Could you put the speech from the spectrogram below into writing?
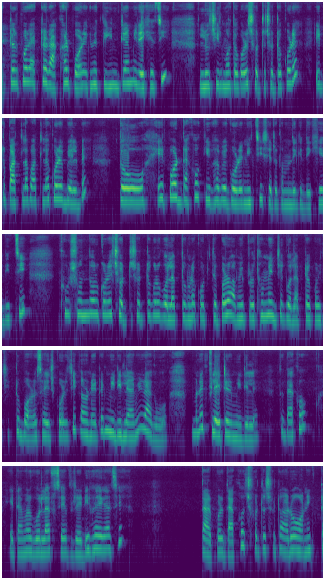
একটার পর একটা রাখার পর এখানে তিনটে আমি রেখেছি, লুচির মতো করে ছোট ছোট করে, একটু পাতলা পাতলা করে বেলবে তো এরপর দেখো কীভাবে গড়ে নিচ্ছি সেটা তোমাদেরকে দেখিয়ে দিচ্ছি। খুব সুন্দর করে ছোট্ট ছোট্ট করে গোলাপ তোমরা করতে পারো। আমি প্রথমে যে গোলাপটা করেছি একটু বড় সাইজ করেছি, কারণ এটা মিডিলে আমি রাখব মানে প্লেটের মিডিলে তো দেখো, এটা আমার গোলাপ সেফ রেডি হয়ে গেছে। তারপর দেখো ছোট ছোট আরও অনেকটা,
